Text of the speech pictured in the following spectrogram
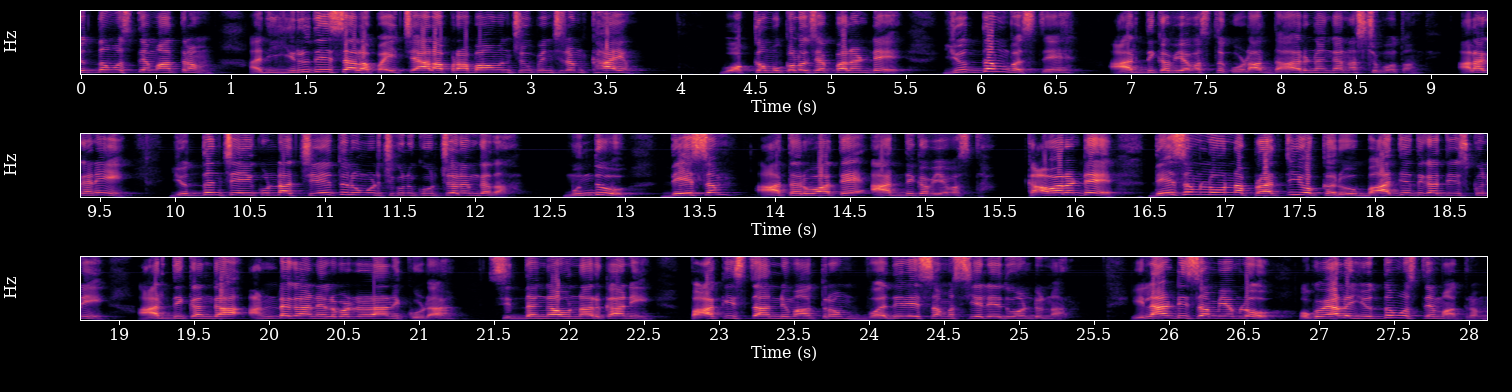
యుద్ధం వస్తే మాత్రం అది ఇరు దేశాలపై చాలా ప్రభావం చూపించడం ఖాయం. ఒక్క ముక్కలో చెప్పాలంటే యుద్ధం వస్తే ఆర్థిక వ్యవస్థ కూడా దారుణంగా నష్టపోతుంది. అలాగని యుద్ధం చేయకుండా చేతులు ముడుచుకుని కూర్చోలేం కదా. ముందు దేశం ఆ తరువాతే ఆర్థిక వ్యవస్థ. కావాలంటే దేశంలో ఉన్న ప్రతి ఒక్కరూ బాధ్యతగా తీసుకుని ఆర్థికంగా అండగా నిలబడడానికి కూడా సిద్ధంగా ఉన్నారు కానీ పాకిస్తాన్ని మాత్రం వదిలే సమస్య లేదు అంటున్నారు. ఇలాంటి సమయంలో ఒకవేళ యుద్ధం వస్తే మాత్రం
